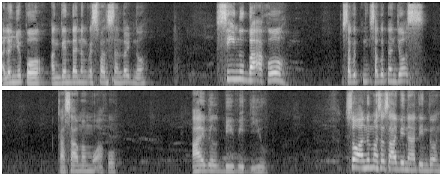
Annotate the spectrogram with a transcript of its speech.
Alam niyo po, ang ganda ng response ng Lord, no? Sino ba ako? Sagot, sagot ng Diyos, kasama mo ako. I will be with you. So ano masasabi natin doon?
